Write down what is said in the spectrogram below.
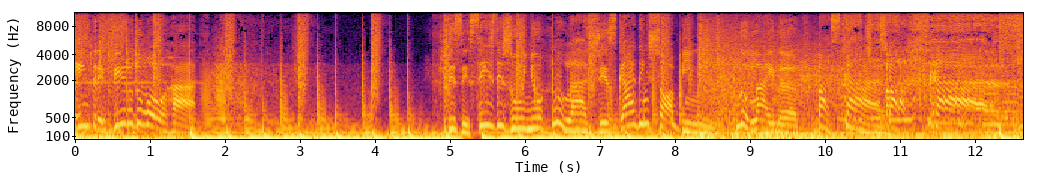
Entreviro do Morra. 16 de junho, no Lages Garden Shopping. No lineup, Bascar. Bascar.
